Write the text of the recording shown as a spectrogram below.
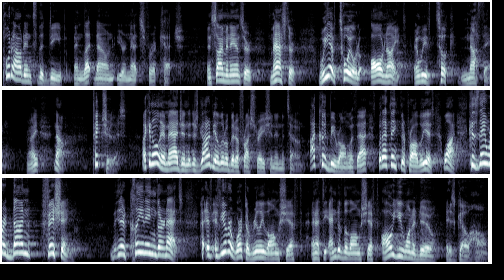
Put out into the deep and let down your nets for a catch. And Simon answered, Master, we have toiled all night and we've took nothing. Right? Now, picture this. I can only imagine that there's got to be a little bit of frustration in the tone. I could be wrong with that, but I think there probably is. Why? Because they were done fishing, they're cleaning their nets. If, if you ever worked a really long shift, and at the end of the long shift, all you want to do is go home,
